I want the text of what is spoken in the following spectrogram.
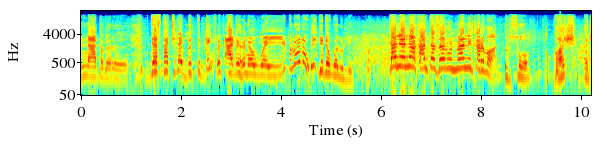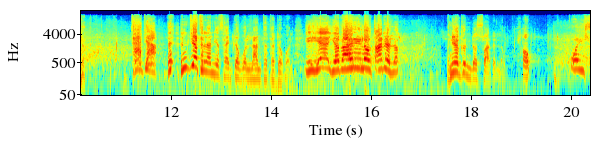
እናክብር። ደስታችን ላይ ብትገኝ ፍቃድህ ነው ወይ ብሎ ነው የደወሉልኝ። ከእኔና ከአንተ ዘሩን ማን ይቀርበዋል? እርሶ ጎሽ እደግ። ታዲያ እንዴት ለእኔ ሳይደወል ለአንተ ተደወለ? ይሄ የባህሪ ለውጥ አይደለም? እኔ ግን እንደሱ አይደለም። ያው ቆይ እሱ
